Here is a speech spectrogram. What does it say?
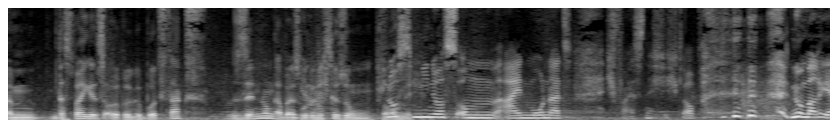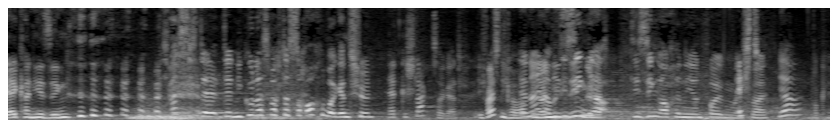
Ähm, das war jetzt eure Geburtstagssendung, aber es wurde nicht gesungen. Warum Plus, nicht? minus um einen Monat. Ich weiß nicht, ich glaube. Nur Marielle kann hier singen. ich weiß nicht, der, der Nikolas macht das doch auch immer ganz schön. Er hat geschlagzeugert. Ich weiß nicht, ob Ja, ich nein, aber die singen ja, die singen auch in ihren Folgen manchmal. Ja. Okay.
